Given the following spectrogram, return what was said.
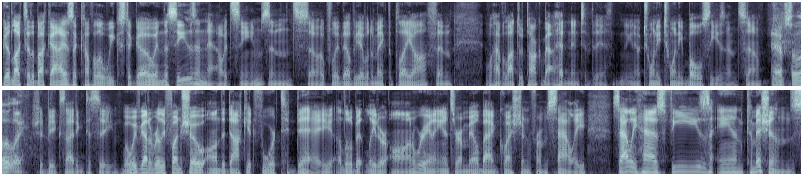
good luck to the Buckeyes. A couple of weeks to go in the season now, it seems, and so hopefully they'll be able to make the playoff and we'll have a lot to talk about heading into the you know 2020 bowl season. So absolutely should be exciting to see. Well, we've got a really fun show on the docket for today. A little bit later on, we're going to answer a mailbag question from Sally. Sally has fees and commissions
